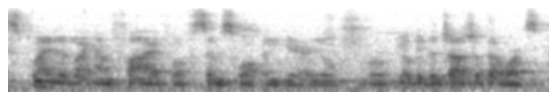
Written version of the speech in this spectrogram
explain it like I'm five of SIM swapping here. You'll, you'll be the judge if that works.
